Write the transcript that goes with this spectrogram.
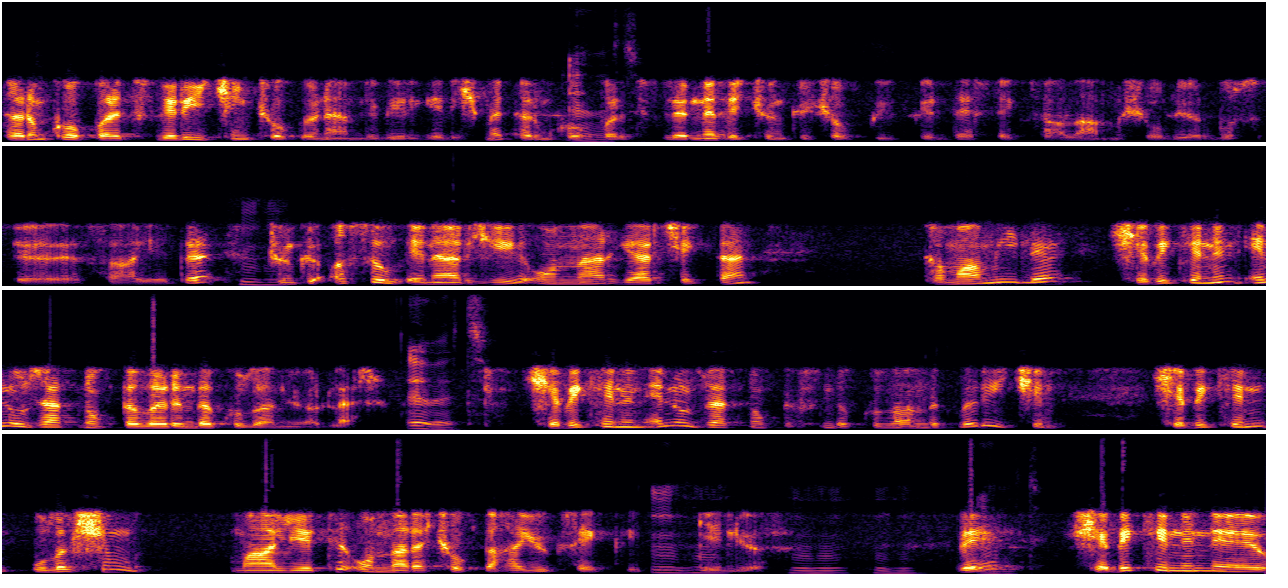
Tarım kooperatifleri için çok önemli bir gelişme. Tarım kooperatiflerine de çünkü çok büyük bir destek sağlanmış oluyor bu e, sayede. Hı hı. Çünkü asıl enerjiyi onlar gerçekten tamamıyla şebekenin en uzak noktalarında kullanıyorlar. Evet. Şebekenin en uzak noktasında kullandıkları için şebekenin ulaşım maliyeti onlara çok daha yüksek hı hı. geliyor. Hı hı hı. Ve evet. şebekenin e,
